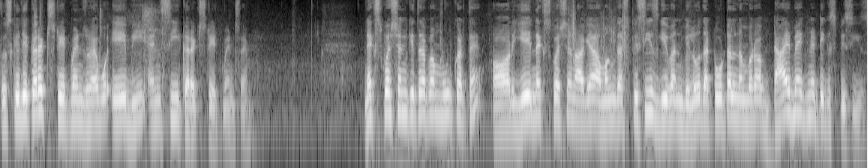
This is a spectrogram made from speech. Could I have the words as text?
तो इसके लिए करेक्ट स्टेटमेंट जो है वो A B and C correct statements हैं। नेक्स्ट क्वेश्चन की तरफ़ हम मूव करते हैं और ये नेक्स्ट क्वेश्चन आ गया among the species given below the total number of diamagnetic species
